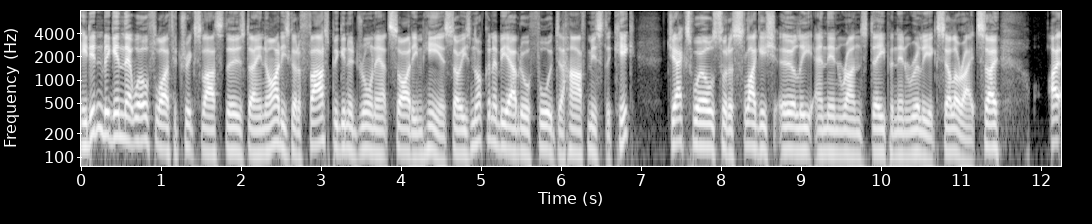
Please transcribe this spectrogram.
He didn't begin that well, Fly for Tricks, last Thursday night. He's got a fast beginner drawn outside him here, so he's not going to be able to afford to half miss the kick. Jackswell's sort of sluggish early and then runs deep and then really accelerates. So I,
